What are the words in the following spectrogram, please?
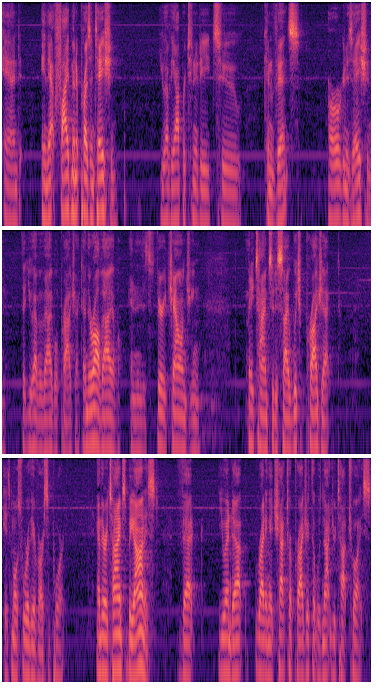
And in that five minute presentation, you have the opportunity to convince our organization that you have a valuable project. And they're all valuable. And it's very challenging many times to decide which project is most worthy of our support. And there are times, to be honest, that you end up writing a check to a project that was not your top choice.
